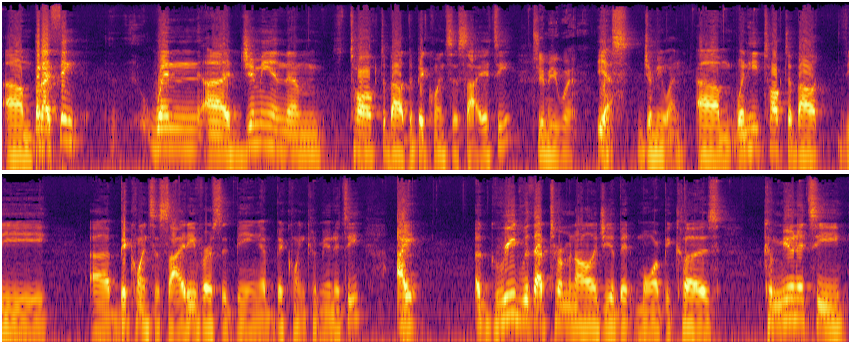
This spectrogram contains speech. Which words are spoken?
Um, but I think when uh, Jimmy and them talked about the Bitcoin Society, Jimmy Wen. yes, Jimmy Wen, um, when he talked about the uh, Bitcoin Society versus being a Bitcoin community, I agreed with that terminology a bit more because community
